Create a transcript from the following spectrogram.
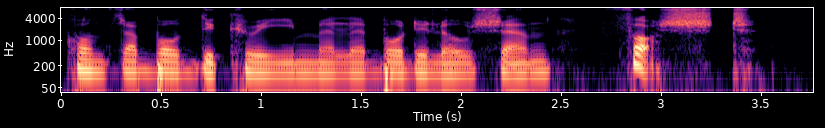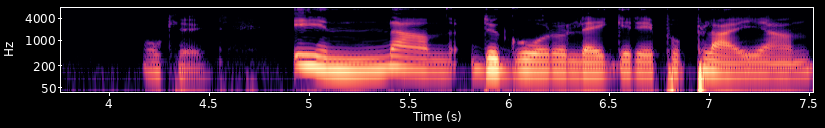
kontra body cream eller body lotion först Okej. innan du går och lägger dig på playan.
